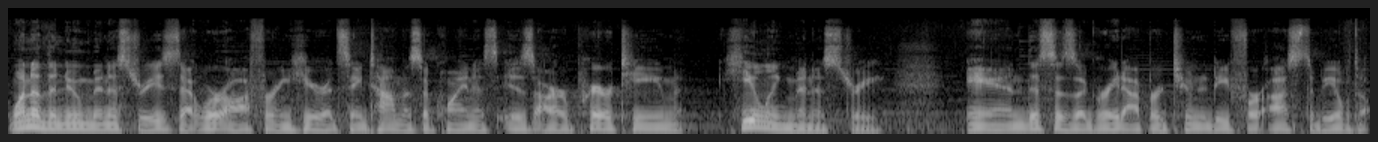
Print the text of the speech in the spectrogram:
One of the new ministries that we're offering here at St. Thomas Aquinas is our prayer team healing ministry. And this is a great opportunity for us to be able to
